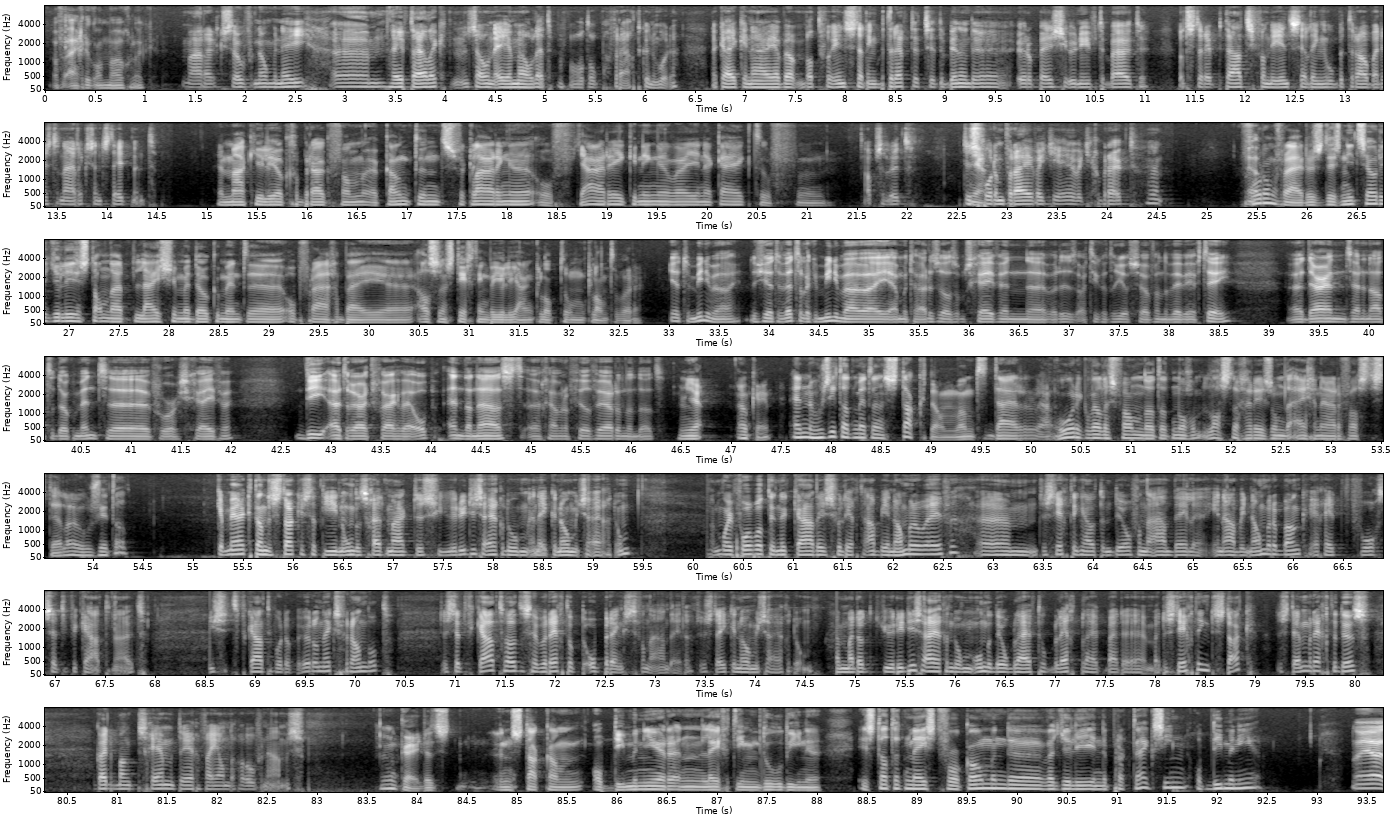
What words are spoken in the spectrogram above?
Of eigenlijk onmogelijk. Maar als zo over nominee um, heeft eigenlijk zo'n EML-letter bijvoorbeeld opgevraagd kunnen worden. Dan kijk je naar ja, wat voor instelling betreft het. Zit er binnen de Europese Unie of erbuiten? Wat is de reputatie van die instelling? Hoe betrouwbaar is dan eigenlijk zijn statement? En maken jullie ook gebruik van accountantsverklaringen of jaarrekeningen waar je naar kijkt? Of, uh... Absoluut. Het is Ja. vormvrij wat je, wat je gebruikt. Ja. Vormvrij, dus het is niet zo dat jullie een standaard lijstje met documenten eh, opvragen bij, eh, als een stichting bij jullie aanklopt om klant te worden. Je hebt de minima. Dus je hebt de wettelijke minima waar je aan moet houden, zoals omschreven in uh, wat is het, artikel 3 of zo van de WWFT. Uh, daarin zijn een aantal documenten voor geschreven. Die uiteraard vragen wij op. En daarnaast gaan we nog veel verder dan dat. Ja, oké. En hoe zit dat met een stak dan? Want daar hoor ik wel eens van dat het nog lastiger is om de eigenaren vast te stellen. Hoe zit dat? Het aan de stak is dat hij een onderscheid maakt tussen juridisch eigendom en economisch eigendom. Een mooi voorbeeld in het kader is wellicht ABN AMRO even. Um, de stichting houdt een deel van de aandelen in ABN AMRO Bank en geeft vervolgens certificaten uit. Die certificaten worden op Euronext verhandeld. De certificaathouders hebben recht op de opbrengst van de aandelen, dus de economische eigendom. Maar dat het juridisch eigendom onderdeel blijft of belegd blijft bij de, bij de stichting, de stak, de stemrechten dus, kan je de bank beschermen tegen vijandige overnames. Oké, dus een stak kan op die manier een legitiem doel dienen. Is dat het meest voorkomende wat jullie in de praktijk zien op die manier? Nou ja,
